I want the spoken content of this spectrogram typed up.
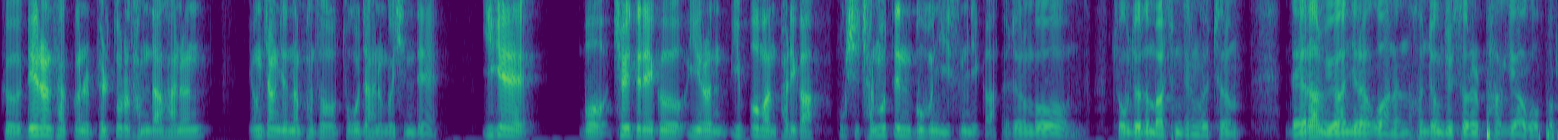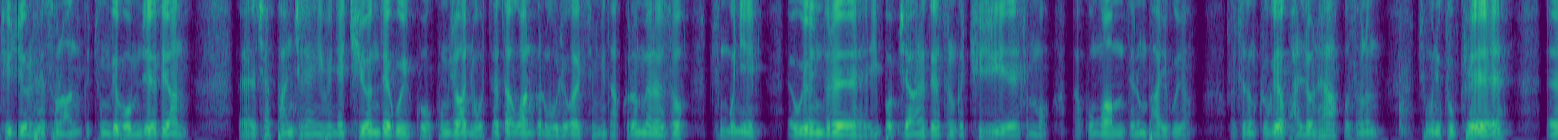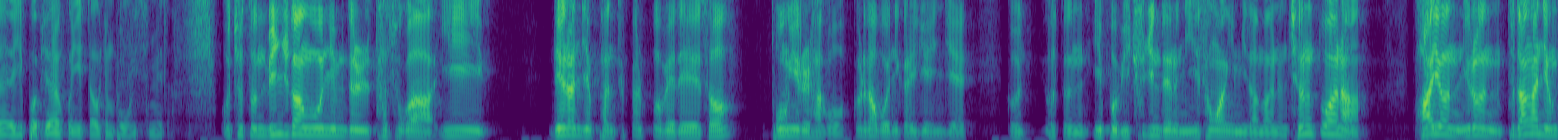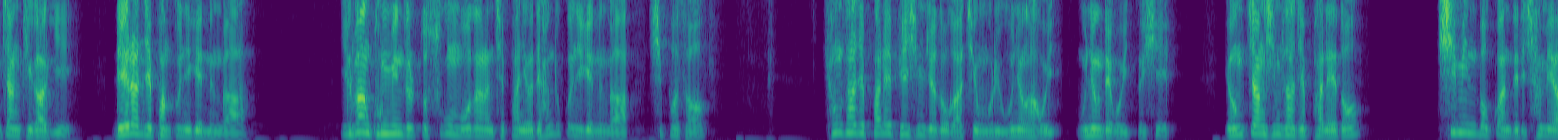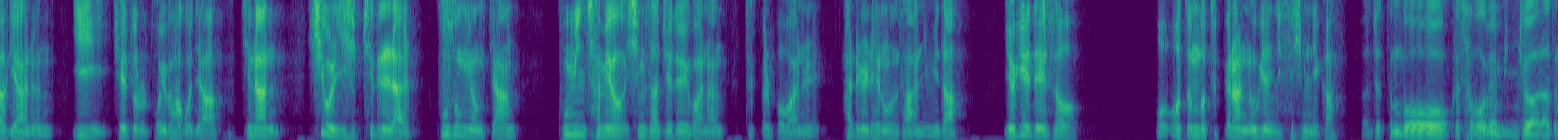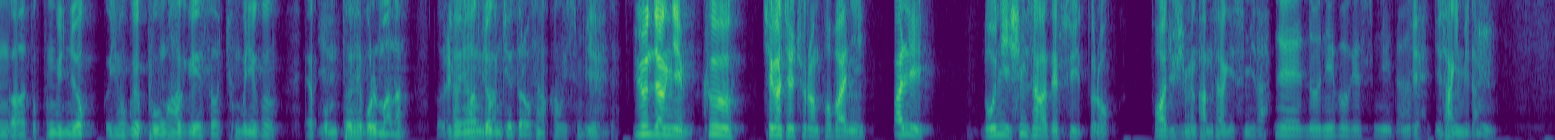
그 내란 사건을 별도로 담당하는 영장 전담 판사도 두고자 하는 것인데 이게 뭐 저희들의 그 이런 입법안 발의가 혹시 잘못된 부분이 있습니까? 저는 뭐 조금 전에 말씀드린 것처럼 내란 외환이라고 하는 헌정 질서를 파괴하고 법치주의를 훼손한 그 중대 범죄에 대한 에, 재판 진행이 굉장히 지연되고 있고 공정하지 못했다고 하는 그런 우려가 있습니다. 그런 면에서 충분히 의원님들의 입법 제안에 대해서는 그 취지에 좀 뭐 공감되는 바이고요. 어쨌든 그게 관련해 갖고서는 충분히 국회에 에, 입법 제안권이 있다고 좀 보고 있습니다. 어쨌든 민주당 의원님들 다수가 이 내란 재판 특별법에 대해서 동의를 하고 그러다 보니까 이게 이제 그 어떤 입법이 추진되는 이 상황입니다만은 저는 또 하나 과연 이런 부당한 영장 기각이 내란 재판뿐이겠는가 일반 국민들도 수긍 못하는 재판이 어디 한두 건이겠는가 싶어서 형사재판의 배심 제도가 지금 우리 운영하고 있- 운영되고 있듯이 영장 심사 재판에도 시민 법관들이 참여하게 하는 이 제도를 도입하고자 지난 10월 27일 날 구속영장 국민 참여 심사 제도에 관한 특별법안을 발의를 해놓은 사안입니다. 여기에 대해서 어, 떤 뭐 특별한 의견 있으십니까? 어쨌든 뭐 그 사법의 민주화라든가 또 국민적 그 요구에 부응하기 위해서 충분히 그 예, 예. 검토해 볼 만한 또 알겠습니다. 전향적인 제도라고 생각하고 있습니다. 예. 네. 위원장님, 그 제가 제출한 법안이 빨리 논의 심사가 될 수 있도록 도와주시면 감사하겠습니다. 네, 논의 보겠습니다. 예, 이상입니다.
